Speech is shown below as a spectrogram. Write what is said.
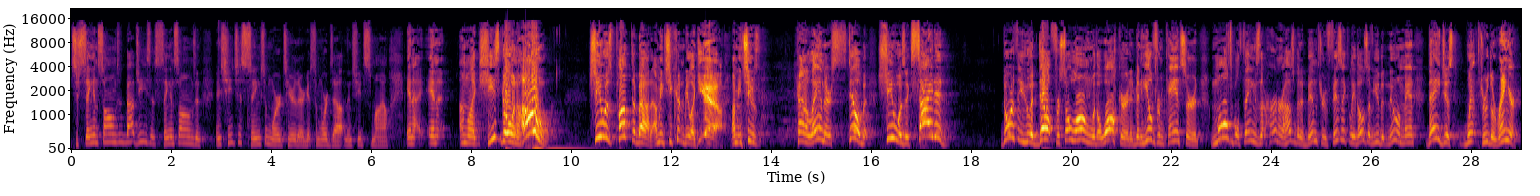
just singing songs about Jesus, singing songs. And, and she'd just sing some words here there, get some words out, and then she'd smile. And, I, and I'm like, she's going home. She was pumped about it. I mean, she couldn't be like, yeah. I mean, she was kind of laying there still, but she was excited. Dorothy, who had dealt for so long with a walker and had been healed from cancer and multiple things that her and her husband had been through physically, those of you that knew him, man, they just went through the wringer.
